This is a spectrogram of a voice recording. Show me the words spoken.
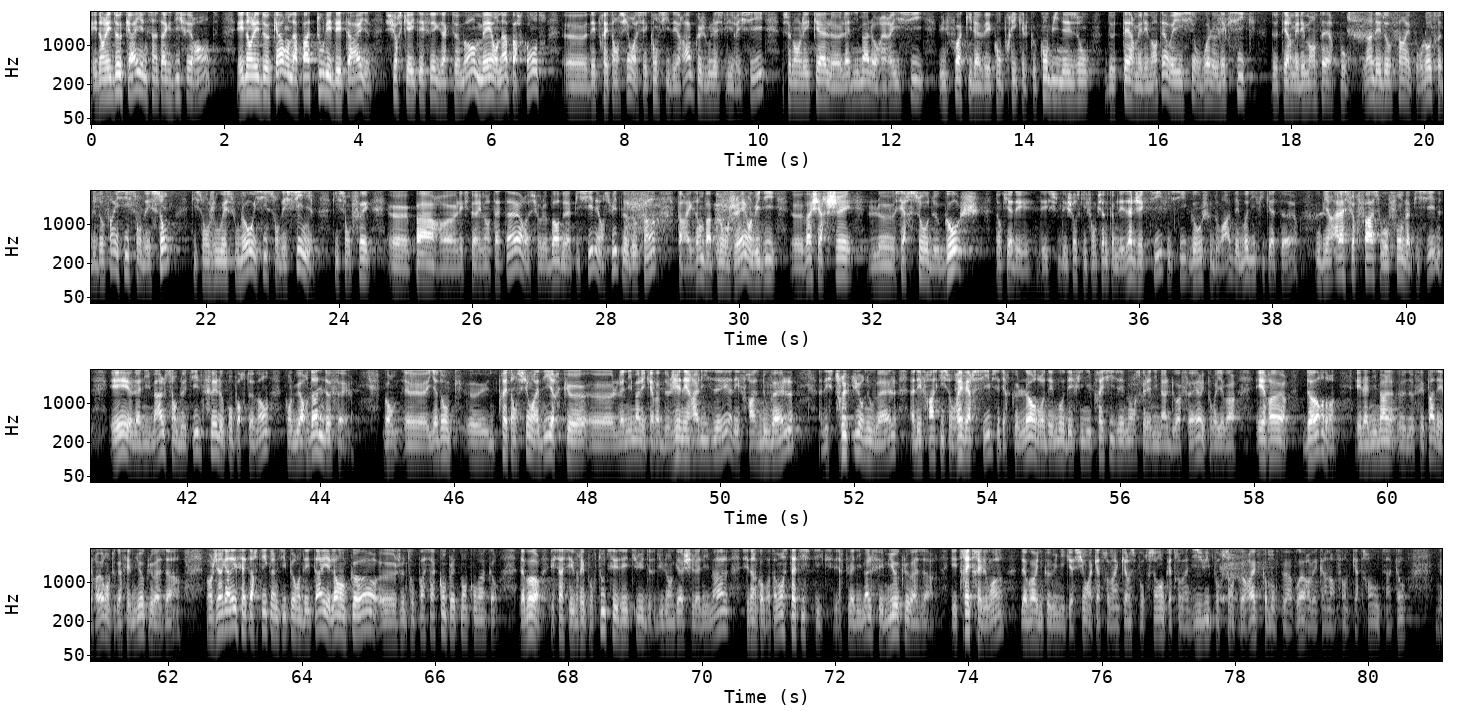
Et dans les deux cas, il y a une syntaxe différente. Et dans les deux cas, on n'a pas tous les détails sur ce qui a été fait exactement, mais on a par contre euh, des prétentions assez considérables que je vous laisse lire ici, selon lesquelles euh, l'animal aurait réussi, une fois qu'il avait compris quelques combinaisons de termes élémentaires, vous voyez ici, on voit le lexique de termes élémentaires pour l'un des dauphins et pour l'autre des dauphins. Ici, ce sont des sons qui sont joués sous l'eau. Ici, ce sont des signes qui sont faits euh, par euh, l'expérimentateur sur le bord de la piscine. Et ensuite, le dauphin, par exemple, va plonger. On lui dit euh, va chercher le cerceau de gauche. Donc il y a des, des, choses qui fonctionnent comme des adjectifs, ici, gauche ou droite, des modificateurs, ou bien à la surface ou au fond de la piscine, et l'animal, semble-t-il, fait le comportement qu'on lui ordonne de faire. Bon, euh, il y a donc euh, une prétention à dire que euh, l'animal est capable de généraliser à des phrases nouvelles, à des structures nouvelles, à des phrases qui sont réversibles, c'est-à-dire que l'ordre des mots définit précisément ce que l'animal doit faire. Il pourrait y avoir erreur d'ordre, et l'animal ne fait pas d'erreur, en tout cas fait mieux que le hasard. J'ai regardé cet article un petit peu en détail, et là encore, je ne trouve pas ça complètement convaincant. D'abord, et ça c'est vrai pour toutes ces études du langage chez l'animal, c'est un comportement statistique, c'est-à-dire que l'animal fait mieux que le hasard. Il est très très loin d'avoir une communication à 95% ou 98% correcte, comme on peut avoir avec un enfant de 4 ans ou de 5 ans.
